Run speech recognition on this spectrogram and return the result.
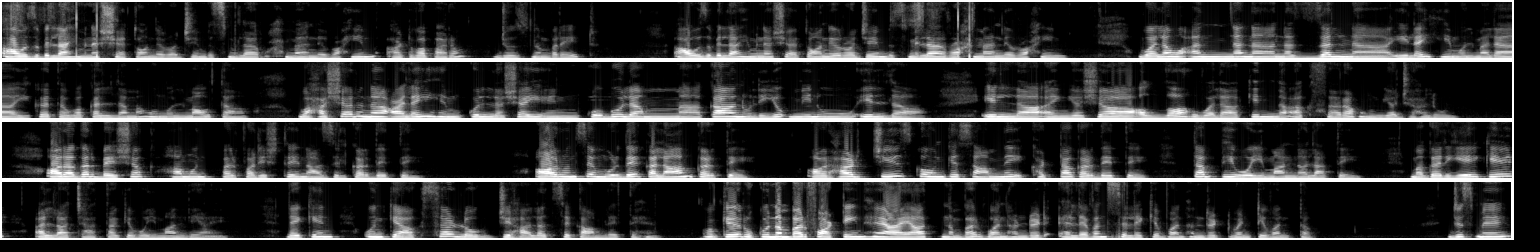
اعوذ باللہ من الشیطان الرجیم، بسم اللہ الرحمن الرحیم، آٹھواں پارہ، جز نمبر ایٹ۔ اعوذ باللہ من الشیطان الرجیم، بسم اللہ الرحمن الرحیم۔ ولو اننا نزلنا الیہم وکلمہم وحشرنا علیہم کل قبلا ما لیؤمنوا الا الا ان یشاء اللہ ولکن یجہلون اور اگر بے شک ہم ان پر فرشتے نازل کر دیتے ہیں اور ان سے مردے کلام کرتے ہیں اور ہر چیز کو ان کے سامنے اکٹھا کر دیتے ہیں تب بھی وہ ایمان نہ لاتے۔ ہیں مگر یہ کہ اللہ چاہتا کہ وہ ایمان لے آئیں لیکن ان کے اکثر لوگ جہالت سے کام لیتے ہیں۔ اوکے okay, رکو نمبر فورٹین ہے آیات نمبر ون ہنڈریڈ الیون سے لے کے ون ہنڈریڈ ٹوینٹی ون تک۔ جس میں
